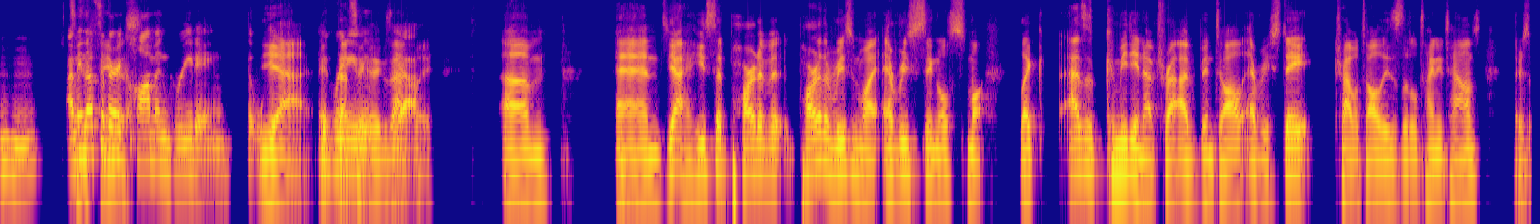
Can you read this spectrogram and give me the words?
Mm-hmm. I mean a that's a very common greeting. That, Yeah, it- that's Agree, it- yeah. exactly. Um, and yeah, he said part of it, part of the reason why every single small, like as a comedian, I've tried, I've been to all every state, traveled to all these little tiny towns. There's,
